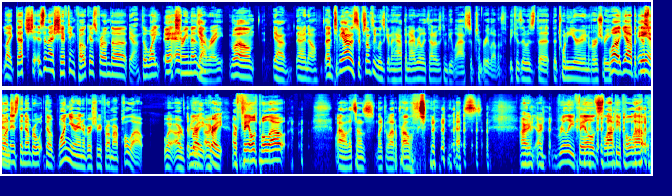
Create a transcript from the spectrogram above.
like that's sh- isn't that shifting focus from the Yeah. the white Eh, eh, extremism? Yeah, right. Well, yeah, I know. Uh, to be honest, if something was going to happen, I really thought it was going to be last September 11th because it was the the 20 year anniversary. Well, yeah, but this one is the number the one year anniversary from our pullout. Our really- right, our, right. our failed pullout. Wow, that sounds like a lot of problems. yes. Our our really failed sloppy pullout.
